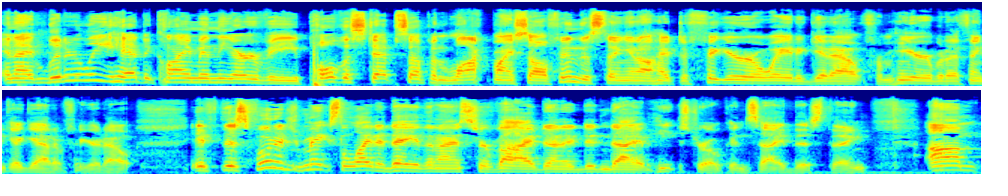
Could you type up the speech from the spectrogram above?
and I literally had to climb in the RV, pull the steps up, and lock myself in this thing, and I'll have to figure a way to get out from here, but I think I got it figured out. If this footage makes the light of day, then I survived, and I didn't die of heat stroke inside this thing. Um,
